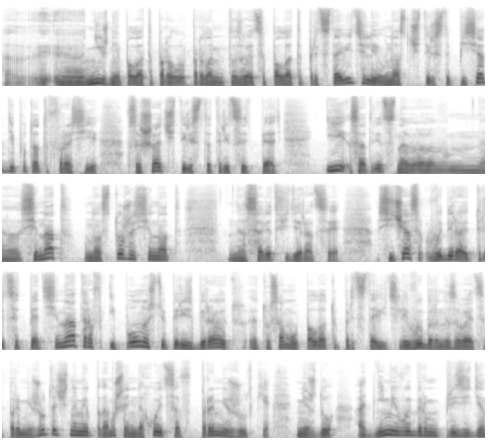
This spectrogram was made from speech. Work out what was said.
Э, нижняя палата парламента называется Палата представителей. У нас 450 депутатов в России, в США 435. И, соответственно, Сенат, у нас тоже Сенат, Совет Федерации. Сейчас выбирают 35 сенаторов и полностью переизбирают эту самую палату представителей. Выборы называются промежуточными, потому что они находятся в промежутке между одними выборами президента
